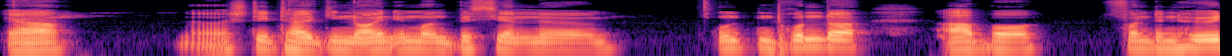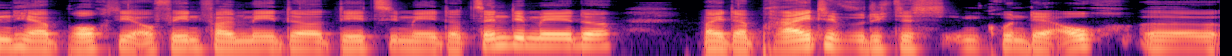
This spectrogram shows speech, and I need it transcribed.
Ja, da steht halt die 9 immer ein bisschen äh, unten drunter, aber von den Höhen her braucht ihr auf jeden Fall Meter, Dezimeter, Zentimeter. Bei der Breite würde ich das im Grunde auch äh,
